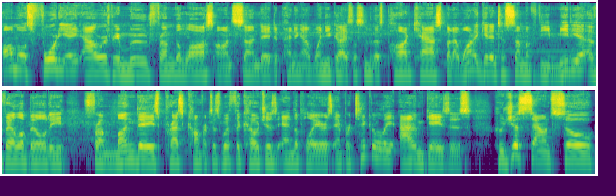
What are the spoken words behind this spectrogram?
almost 48 hours removed from the loss on Sunday, depending on when you guys listen to this podcast. But I want to get into some of the media availability from Monday's press conferences with the coaches and the players, and particularly Adam Gase's, who just sounds so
